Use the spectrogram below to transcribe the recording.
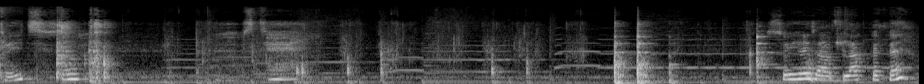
to it. So stir. So here's our black pepper.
